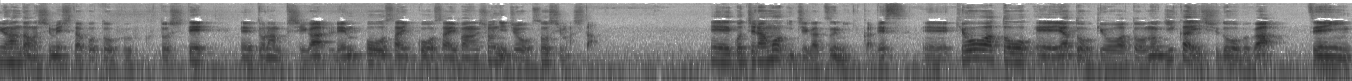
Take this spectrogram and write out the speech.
いう判断を示したことを不服として、トランプ氏が連邦最高裁判所に上訴しました。えーこちらも1月3日です、え共和党、え野党共和党の議会指導部が全員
